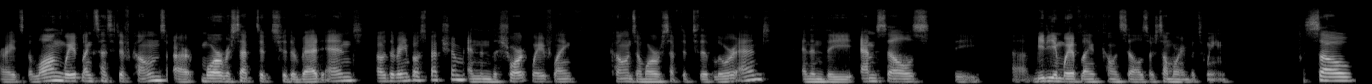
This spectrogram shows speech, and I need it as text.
All right. So the long wavelength sensitive cones are more receptive to the red end of the rainbow spectrum, and then the short wavelength cones are more receptive to the bluer end. And then the M cells, the uh, medium wavelength cone cells, are somewhere in between. So,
